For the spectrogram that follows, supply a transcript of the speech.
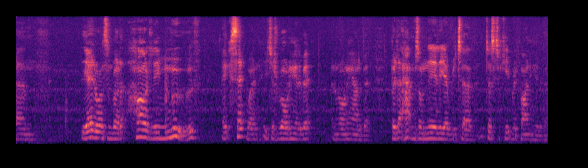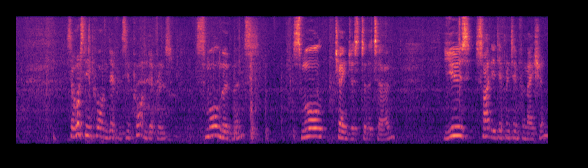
um, the ailerons and rudder hardly move except when it's just rolling in a bit and rolling out a bit. But it happens on nearly every turn, just to keep refining it a bit. So what's the important difference? The important difference, small movements, small changes to the turn, use slightly different information,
